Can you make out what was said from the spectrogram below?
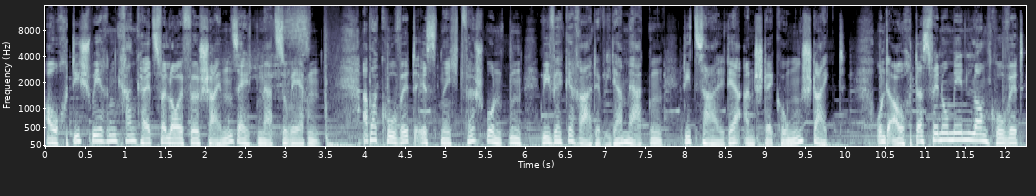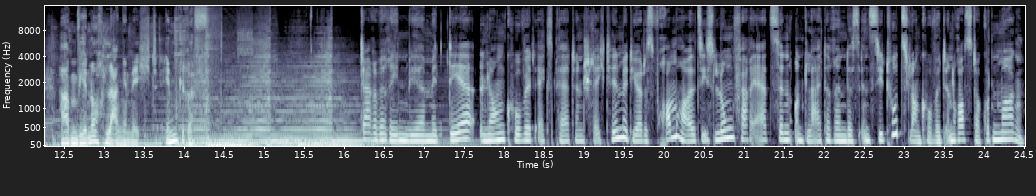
Auch die schweren Krankheitsverläufe scheinen seltener zu werden. Aber Covid ist nicht verschwunden, wie wir gerade wieder merken. Die Zahl der Ansteckungen steigt. Und auch das Phänomen Long-Covid haben wir noch lange nicht im Griff. Darüber reden wir mit der Long-Covid-Expertin schlechthin, mit Jördis Frommholz. Sie ist Lungenfachärztin und Leiterin des Instituts Long-Covid in Rostock. Guten Morgen.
